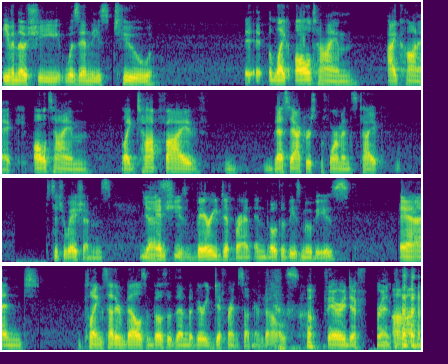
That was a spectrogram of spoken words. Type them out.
even though she was in these two, eh, like all-time iconic, all-time, like top five best actress performance type situations yes. and she's very different in both of these movies and playing southern belles in both of them but very different southern belles very different. Um,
